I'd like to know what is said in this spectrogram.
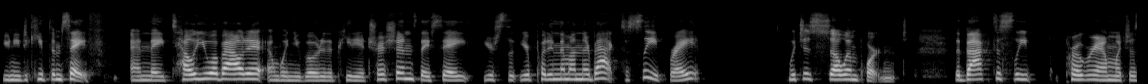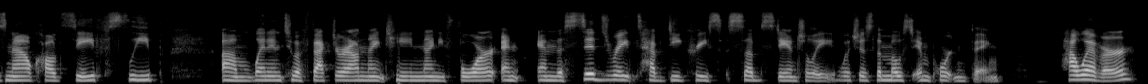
You need to keep them safe. And they tell you about it and when you go to the pediatricians, they say you're you're putting them on their back to sleep, right? Which is so important. The back to sleep program which is now called Safe Sleep um, went into effect around 1994 and and the SIDS rates have decreased substantially, which is the most important thing. However,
